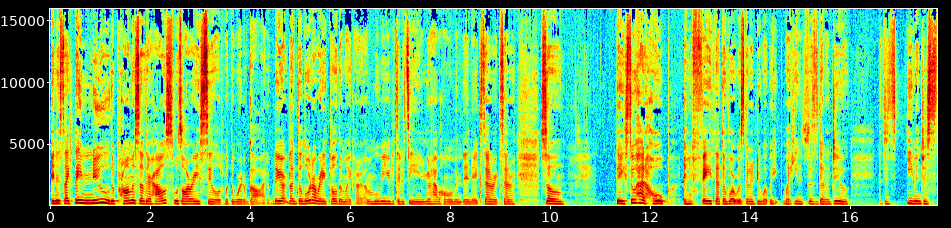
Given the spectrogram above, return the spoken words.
And it's like they knew the promise of their house was already sealed with the word of God. They are like the Lord already told them, like, I'm moving you to Tennessee and you're gonna have a home and, and et cetera, et cetera. So they still had hope and faith that the Lord was gonna do what we what He was gonna do. Just even just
